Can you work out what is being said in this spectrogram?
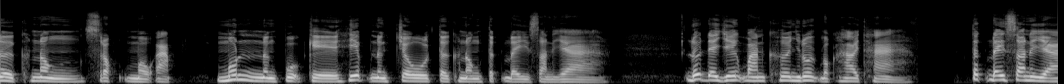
នៅក្នុងស្រុកម៉ូអាប់មុននឹងពួកគេហៀបនឹងចូលទៅក្នុងទឹកដីសន្យា ដោយដែលយើងបានឃើញរួចមកហើយថា ទឹកដីសន្យា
